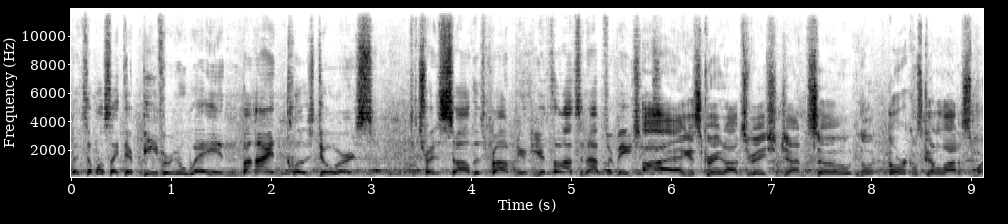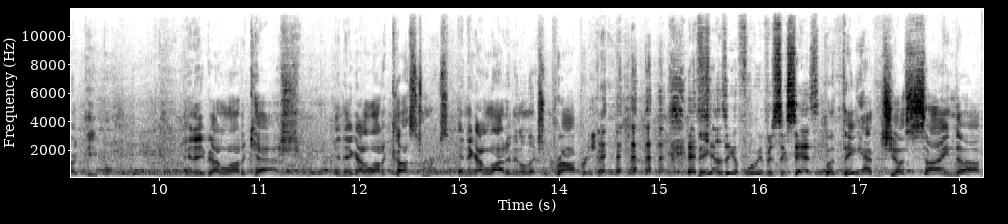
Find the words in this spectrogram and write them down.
but it's almost like they're beavering away in behind closed doors to try to solve this problem. Your, your thoughts and observations? I think it's a great observation, John. So, you know, Oracle's got a lot of smart people, and they've got a lot of cash and they got a lot of customers, and they got a lot of intellectual property. that they, sounds like a formula for success. But they have just signed up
